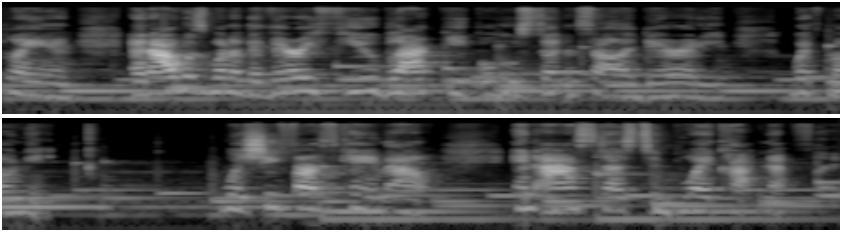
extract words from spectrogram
playing. And I was one of the very few black people who stood in solidarity with Mo'Nique when she first came out and asked us to boycott Netflix.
